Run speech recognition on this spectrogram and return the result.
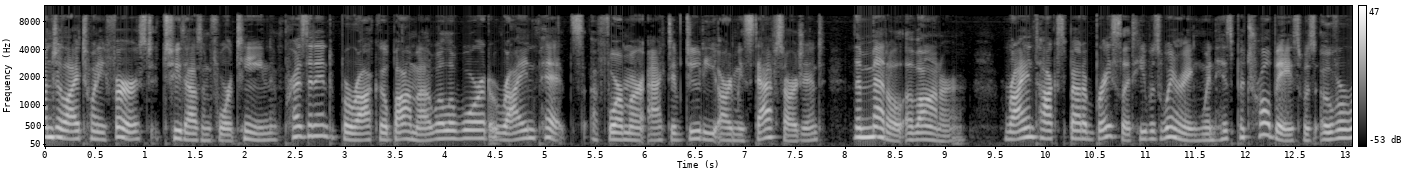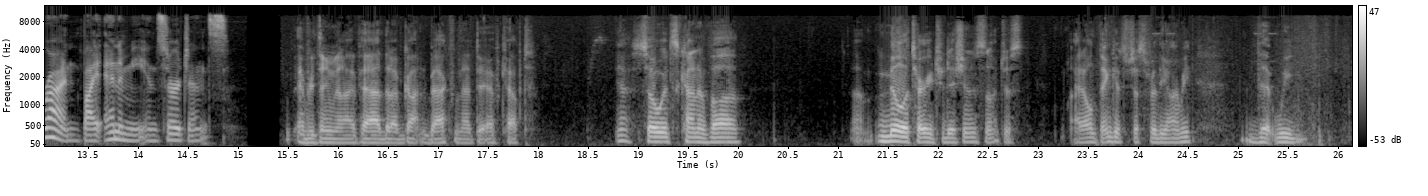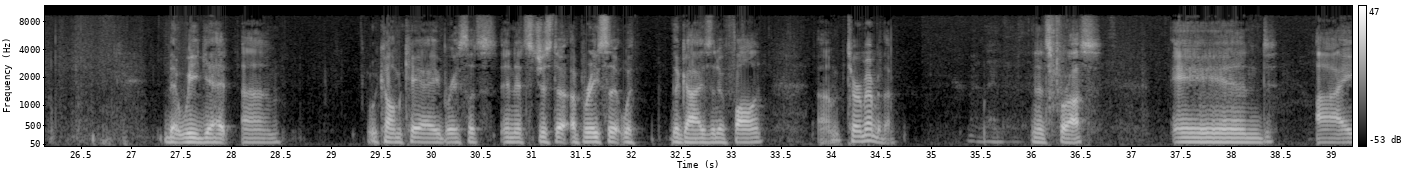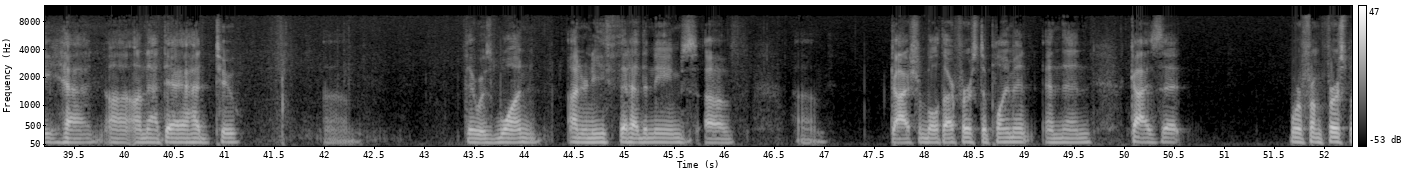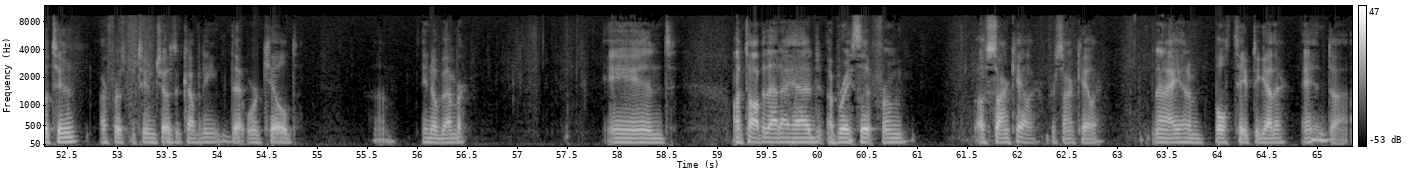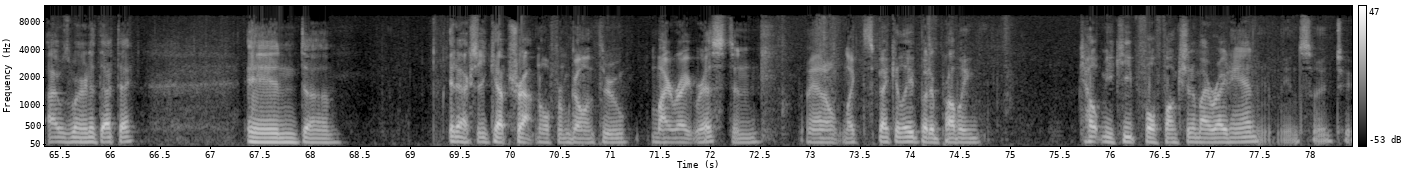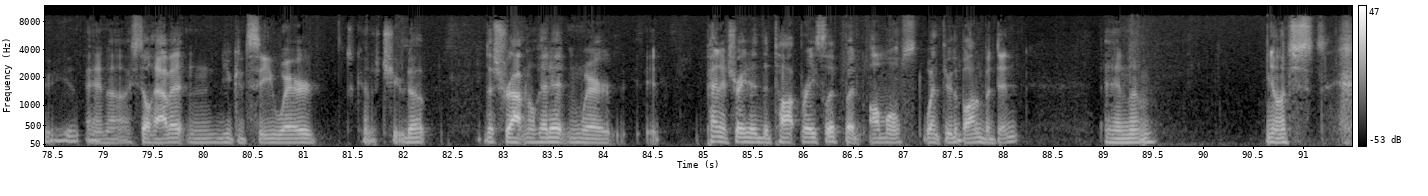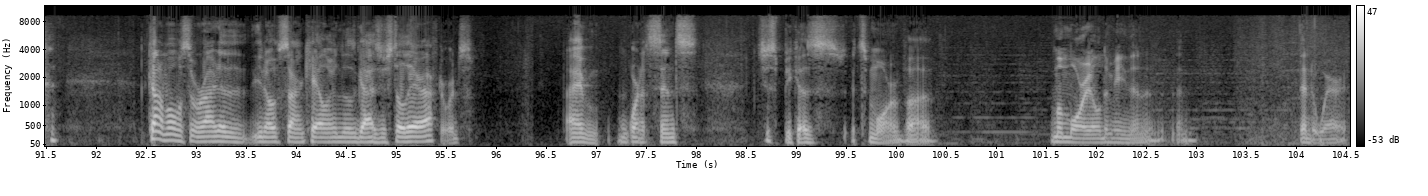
On July 21, 2014, President Barack Obama will award Ryan Pitts, a former active duty Army Staff Sergeant, the Medal of Honor. Ryan talks about a bracelet he was wearing when his patrol base was overrun by enemy insurgents. Everything that I've had that I've gotten back from that day, I've kept. Yeah, so it's kind of a, a military tradition. It's not just, I don't think it's just for the Army, that we that we get um, we call them KIA bracelets, and it's just a, a bracelet with the guys that have fallen um, to remember them. And it's for us. And I had, uh, on that day, I had two. Um, there was one underneath that had the names of um, guys from both our first deployment and then guys that were from 1st Platoon, our 1st Platoon chosen company, that were killed um, in November. And on top of that, I had a bracelet from of Sergeant Kahler for Sarn Kahler, and I had them both taped together, and uh, I was wearing it that day, and um, it actually kept shrapnel from going through my right wrist, and I mean I don't like to speculate, but it probably helped me keep full function of my right hand. The inside too. Yeah. And uh, I still have it, and you could see where it's kind of chewed up. The shrapnel hit it, and where it penetrated the top bracelet, but almost went through the bottom, but didn't and um, you know, it's just kind of almost a reminder that you know Sergeant Kahler and those guys are still there afterwards. I haven't worn it since, just because it's more of a memorial to me than than, than to wear it.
